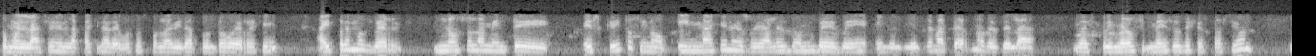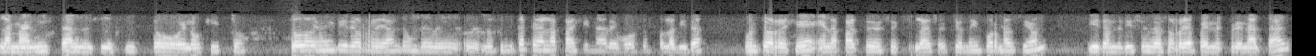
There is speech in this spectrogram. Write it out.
como enlace en la página de vocesporlavida.org. Ahí podemos ver no solamente escritos, sino imágenes reales de un bebé en el vientre materno desde la, los primeros meses de gestación. La manita, el piecito, el ojito, todo en un video real de un bebé. Los invito a que vean la página de vocesporlavida.org en la parte de la sección de información y donde dice desarrollo prenatal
